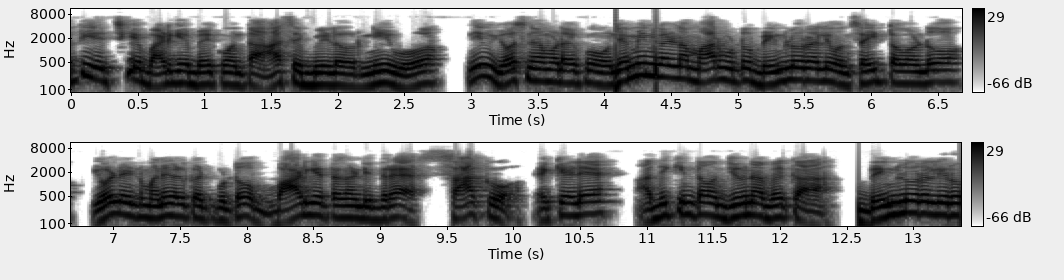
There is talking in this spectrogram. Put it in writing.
ಅತಿ ಹೆಚ್ಚಿಗೆ ಬಾಡಿಗೆ ಬೇಕು ಅಂತ ಆಸೆ ಬೀಳೋರು ನೀವು ನೀವು ಯೋಚನೆ ಮಾಡಬೇಕು. ಜಮೀನ್ಗಳನ್ನ ಮಾರ್ಬಿಟ್ಟು ಬೆಂಗಳೂರಲ್ಲಿ ಒಂದ್ ಸೈಟ್ ತಗೊಂಡು ಏಳೆಂಟು ಮನೆಗಳು ಕಟ್ಬಿಟ್ಟು ಬಾಡಿಗೆ ತಗೊಂಡಿದ್ರೆ ಸಾಕು. ಯಾಕೇಳಿ ಅದಕ್ಕಿಂತ ಒಂದ್ ಜೀವನ ಬೇಕಾ? ಬೆಂಗಳೂರಲ್ಲಿರೋ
